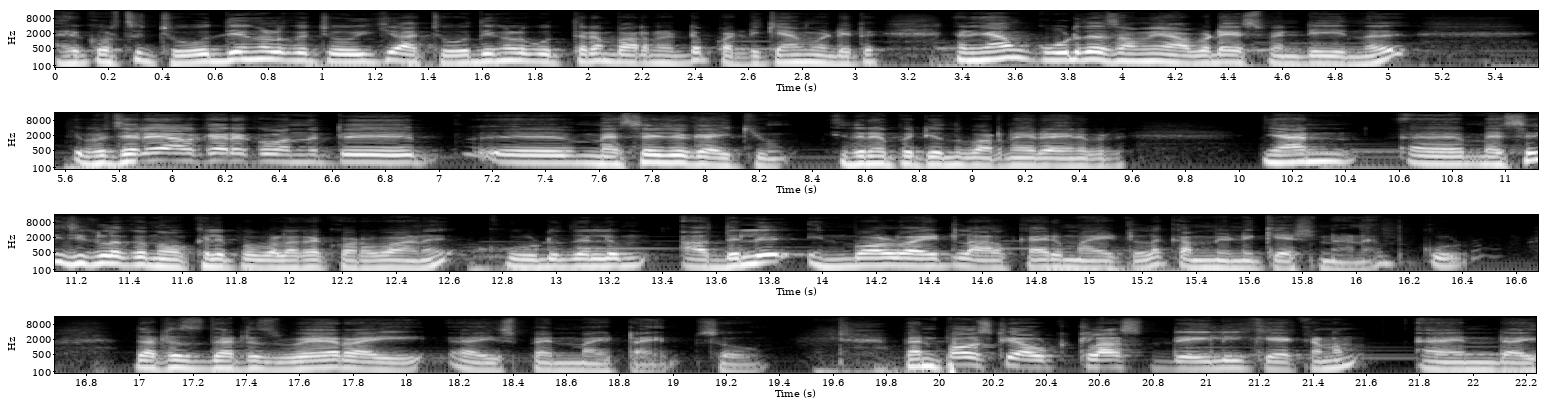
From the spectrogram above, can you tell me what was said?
അതിൽ കുറച്ച് ചോദ്യങ്ങളൊക്കെ ചോദിക്കുക. ആ ചോദ്യങ്ങൾക്ക് ഉത്തരം പറഞ്ഞിട്ട് പഠിക്കാൻ വേണ്ടിയിട്ട്. കാരണം ഞാൻ കൂടുതൽ സമയം അവിടെ സ്പെൻഡ് ചെയ്യുന്നത്. ഇപ്പോൾ ചില ആൾക്കാരൊക്കെ വന്നിട്ട് മെസ്സേജൊക്കെ അയക്കും. ഇതിനെപ്പറ്റി ഒന്ന് പറഞ്ഞുതരാം അതിനെപ്പറ്റി. ഞാൻ മെസ്സേജുകളൊക്കെ നോക്കലിപ്പോൾ വളരെ കുറവാണ്. കൂടുതലും അതിൽ ഇൻവോൾവ് ആയിട്ടുള്ള ആൾക്കാരുമായിട്ടുള്ള കമ്മ്യൂണിക്കേഷനാണ് that is that is where I I spend my time so pen post out class daily കേൾക്കണം. And I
